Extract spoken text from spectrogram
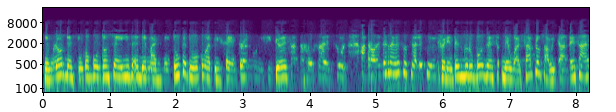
temblor de 5.6 de magnitud que tuvo como epicentro el municipio de Santa Rosa del Sur. A través de redes sociales y diferentes grupos de, WhatsApp, los habitantes han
